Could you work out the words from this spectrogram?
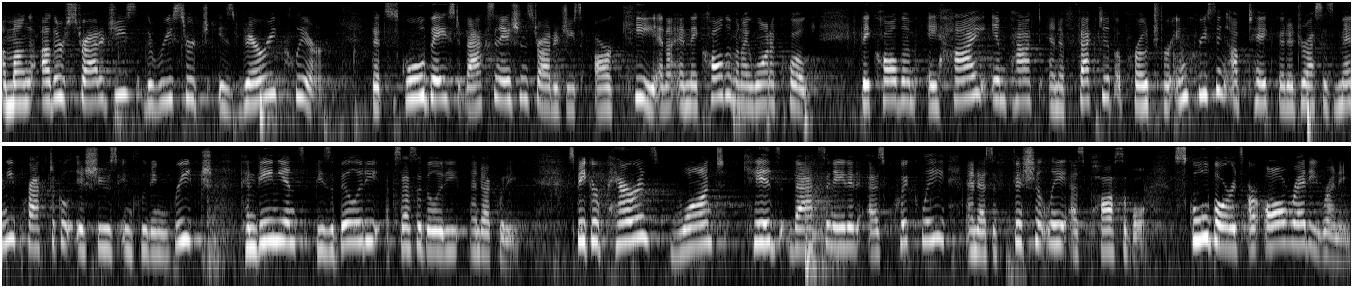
Among other strategies, the research is very clear that school-based vaccination strategies are key, and, I, and they call them, and I want to quote, they call them a high-impact and effective approach for increasing uptake that addresses many practical issues, including reach, convenience, feasibility, accessibility, and equity. Speaker, parents want kids vaccinated as quickly and as efficiently as possible. School boards are already running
